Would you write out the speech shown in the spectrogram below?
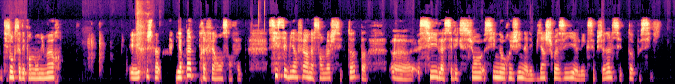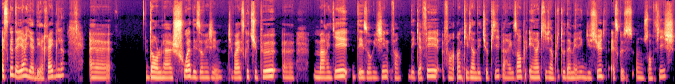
disons que ça dépend de mon humeur. Et Il n'y a pas de préférence en fait. Si c'est bien fait un assemblage, c'est top. Euh, si la sélection, si une origine elle est bien choisie, elle est exceptionnelle, c'est top aussi. Est-ce que d'ailleurs il y a des règles euh, dans le choix des origines? Tu vois, est-ce que tu peux euh, marier des origines, enfin des cafés, enfin un qui vient d'Éthiopie par exemple et un qui vient plutôt d'Amérique du Sud? Est-ce que on s'en fiche?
